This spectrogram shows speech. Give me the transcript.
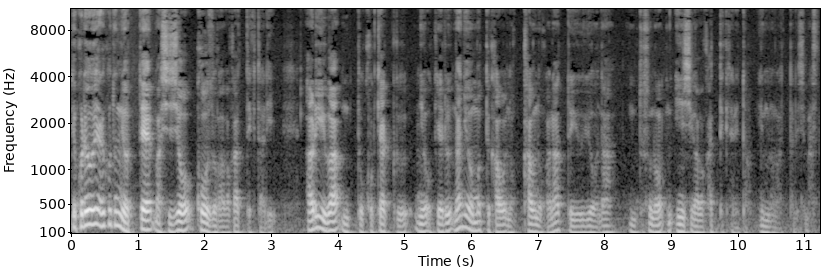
でこれをやることによって、まあ、市場構造が分かってきたりあるいは、うん、と顧客における何をもって買うの買うのかなというような、うん、とその因子が分かってきたりというものがあったりします。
